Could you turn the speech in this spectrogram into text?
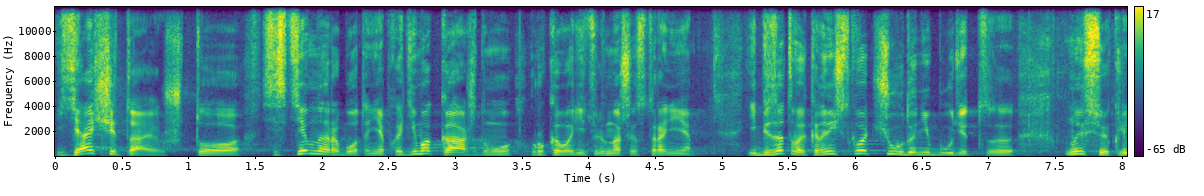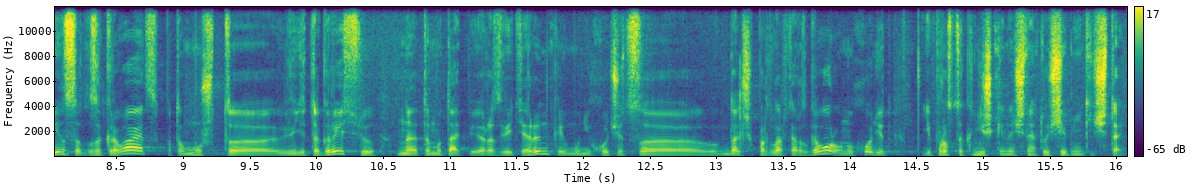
я считаю, что системная работа необходима каждому руководителю в нашей стране, и без этого экономического чуда не будет. Ну и все, клиент закрывается, потому что видит агрессию на этом этапе развития рынка, ему не хочется дальше продолжать разговор, он уходит и просто книжки начинает, учебники читать.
